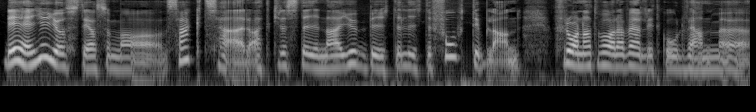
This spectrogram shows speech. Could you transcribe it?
det är ju just det som har sagts här att Kristina ju byter lite fot ibland. Från att vara väldigt god vän med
